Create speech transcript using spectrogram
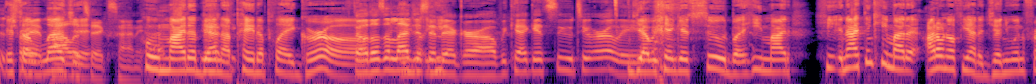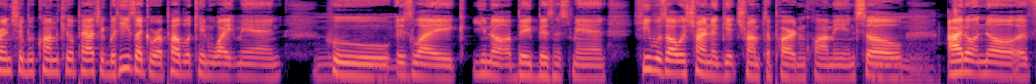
It's alleged politics, honey. who might have been Yeah, a pay to play girl. Throw those You know, alleges in he- there, girl. We can't get sued too early. Yeah, we can't get sued, but he might he and I think he might have I don't know if he had a genuine friendship with Kwame Kilpatrick, but he's like a Republican white man who Mm. is like, you know, a big businessman. He was always trying to get Trump to pardon Kwame, and so Mm. I don't know if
